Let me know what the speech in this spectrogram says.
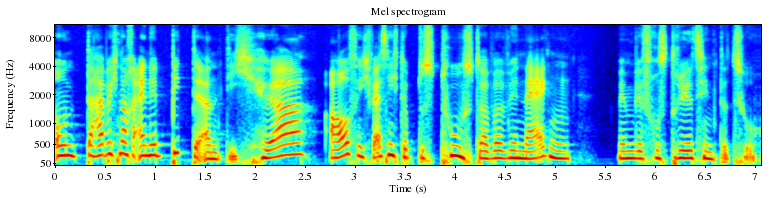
Und da habe ich noch eine Bitte an dich. Hör auf, ich weiß nicht, ob du es tust, aber wir neigen, wenn wir frustriert sind dazu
